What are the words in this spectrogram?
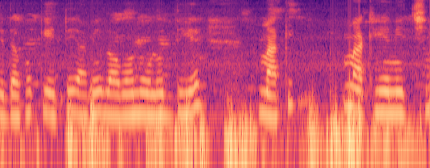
এ দেখো কেটে আমি লবণ, হলুদ দিয়ে মাখি, মাখিয়ে নিচ্ছি।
